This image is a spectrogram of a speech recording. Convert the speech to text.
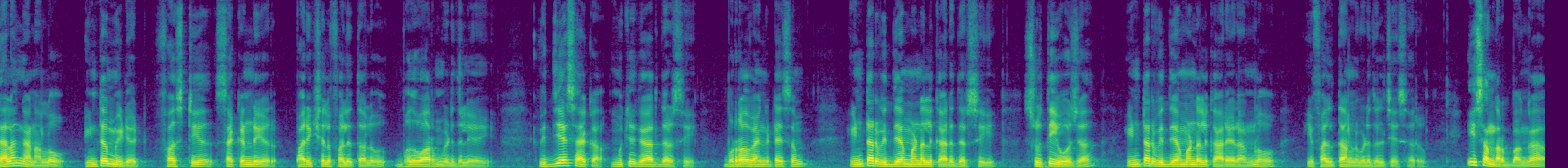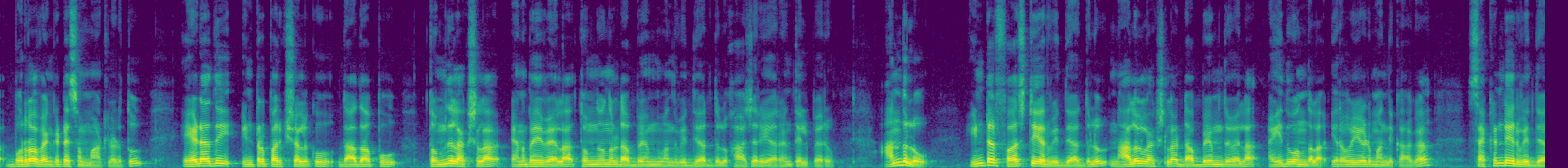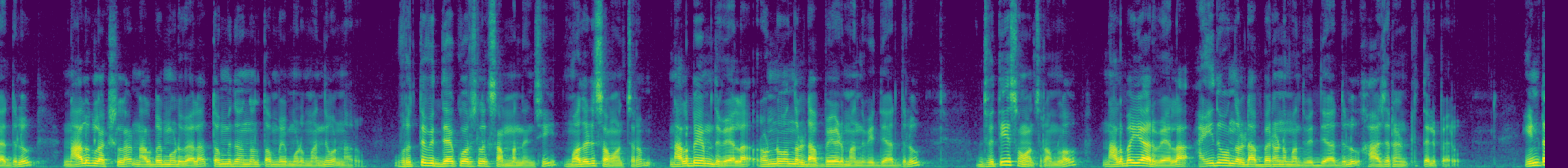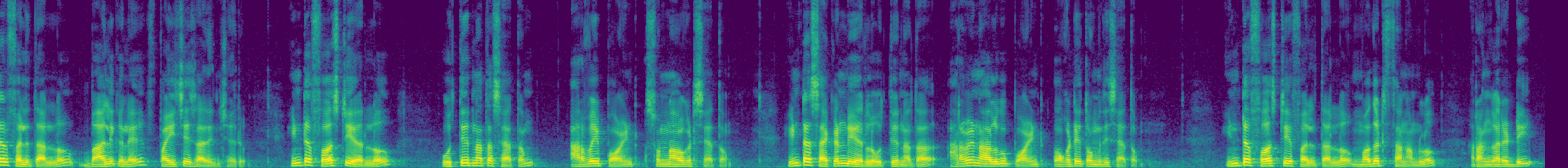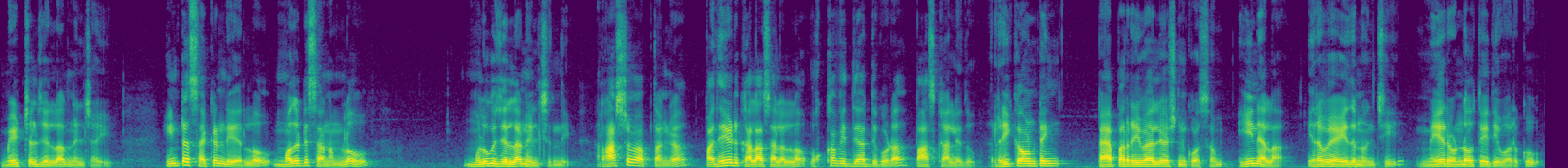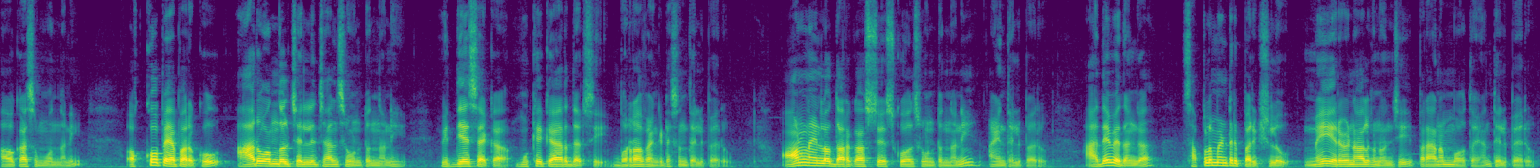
తెలంగాణలో intermediate first year second year పరీక్షల ఫలితాలు బుధవారం విడుదలయ్యాయి. విద్యాశాఖ ముఖ్య కార్యదర్శి బుర్రా వెంకటేశం ఇంటర్ విద్యామండలి కార్యదర్శి శృతి ఓజా ఇంటర్ విద్యామండలి కార్యాలయంలో ఈ ఫలితాలను విడుదల చేశారు. ఈ సందర్భంగా బుర్రా వెంకటేశం మాట్లాడుతూ ఏడాది ఇంటర్ పరీక్షలకు దాదాపు తొమ్మిది లక్షల ఎనభై వేల తొమ్మిది వందల డెబ్బై ఎనిమిది మంది విద్యార్థులు హాజరయ్యారని తెలిపారు. అందులో ఇంటర్ ఫస్ట్ ఇయర్ విద్యార్థులు నాలుగు లక్షల డెబ్బై ఎనిమిది వేల ఐదు వందల ఇరవై ఏడు మంది కాగా సెకండ్ ఇయర్ విద్యార్థులు నాలుగు లక్షల నలభై మూడు వేల తొమ్మిది వందల తొంభై మూడు మంది ఉన్నారు. వృత్తి విద్యా కోర్సులకు సంబంధించి మొదటి సంవత్సరం నలభై ఎనిమిది వేల రెండు వందల డెబ్బై ఏడు మంది విద్యార్థులు ద్వితీయ సంవత్సరంలో నలభై ఆరు వేల ఐదు వందల డెబ్బై రెండు మంది విద్యార్థులు హాజరైనట్లు తెలిపారు. ఇంటర్ ఫలితాల్లో బాలికలే పైచే సాధించారు. ఇంటర్ ఫస్ట్ ఇయర్లో ఉత్తీర్ణత శాతం అరవై పాయింట్ సున్నా ఒకటి శాతం. ఇంటర్ సెకండ్ ఇయర్లో ఉత్తీర్ణత అరవై నాలుగు పాయింట్ ఒకటి తొమ్మిది శాతం. ఇంటర్ ఫస్ట్ ఇయర్ ఫలితాల్లో మొదటి స్థానంలో రంగారెడ్డి మేడ్చల్ జిల్లాలు నిలిచాయి. ఇంటర్ సెకండ్ ఇయర్లో మొదటి స్థానంలో ములుగు జిల్లా నిలిచింది. రాష్ట్ర వ్యాప్తంగా పదిహేడు కళాశాలల్లో ఒక్క విద్యార్థి కూడా పాస్ కాలేదు. రీకౌంటింగ్ పేపర్ రివాల్యుయేషన్ కోసం ఈ నెల ఇరవై ఐదు నుంచి మే రెండవ తేదీ వరకు అవకాశం ఉందని ఒక్కో పేపర్కు ఆరు వందలు చెల్లించాల్సి ఉంటుందని విద్యాశాఖ ముఖ్య కార్యదర్శి బుర్రా వెంకటేశం తెలిపారు. ఆన్లైన్లో దరఖాస్తు చేసుకోవాల్సి ఉంటుందని ఆయన తెలిపారు. అదేవిధంగా సప్లిమెంటరీ పరీక్షలు మే ఇరవై నాలుగు నుంచి ప్రారంభమవుతాయని తెలిపారు.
